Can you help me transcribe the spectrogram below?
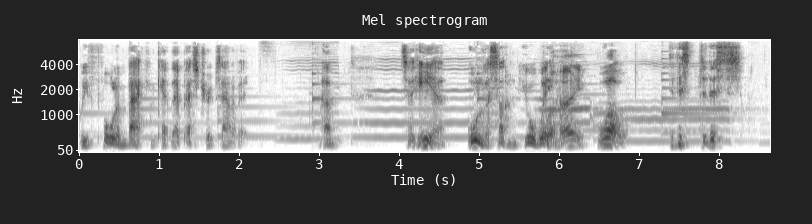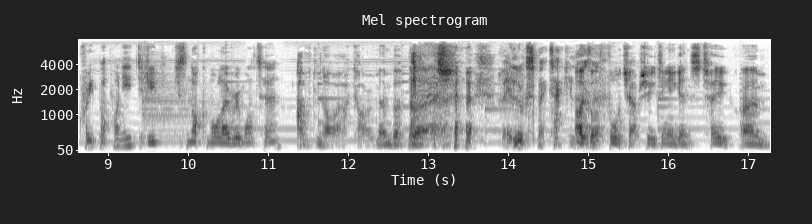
we've fallen back and kept their best troops out of it. Um, so here, all of a sudden, your wing. Well, hey, Whoa! Did this, did this creep up on you? Did you just knock them all over in one turn? I've no, I can't remember, but but it looks spectacular. I got it? four chaps shooting against two. Um,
